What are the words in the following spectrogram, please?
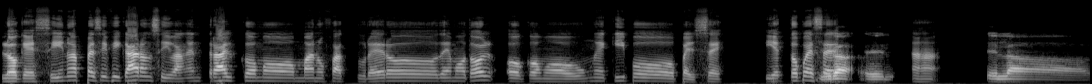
Lo que sí no especificaron si van a entrar como manufacturero de motor o como un equipo per se. Y esto puede ser. Mira, el- Ajá. en la,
